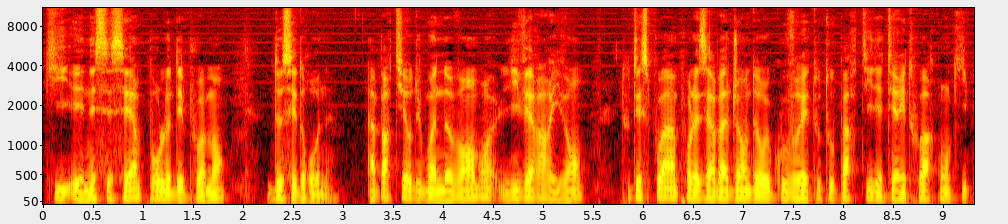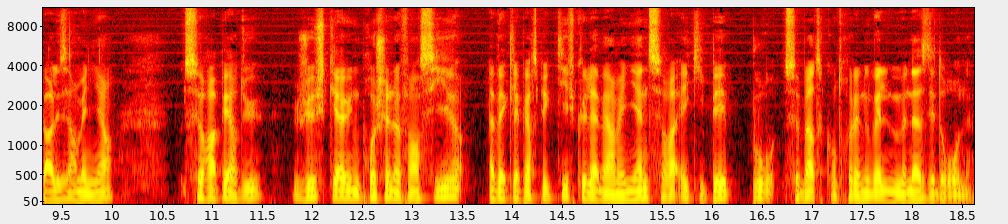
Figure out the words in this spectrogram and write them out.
qui est nécessaire pour le déploiement de ces drones. À partir du mois de novembre, l'hiver arrivant, tout espoir pour l'Azerbaïdjan de recouvrer tout ou partie des territoires conquis par les Arméniens sera perdu jusqu'à une prochaine offensive avec la perspective que l'armée arménienne sera équipée pour se battre contre la nouvelle menace des drones.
